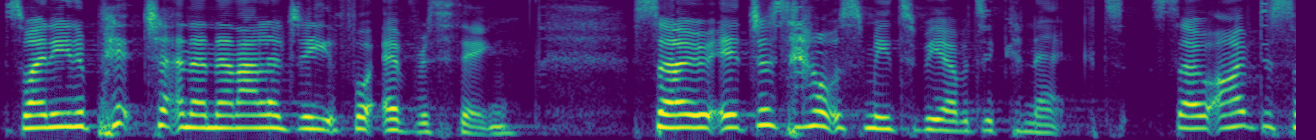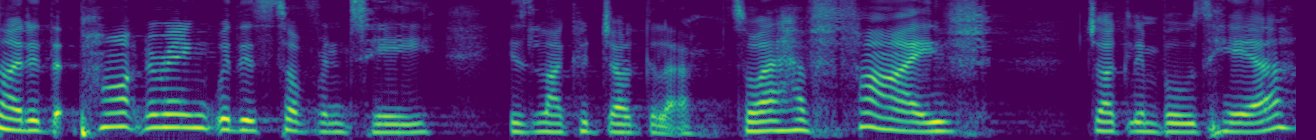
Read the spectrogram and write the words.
So, I need a picture and an analogy for everything. So, it just helps me to be able to connect. So, I've decided that partnering with His sovereignty is like a juggler. So, I have five juggling balls here.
